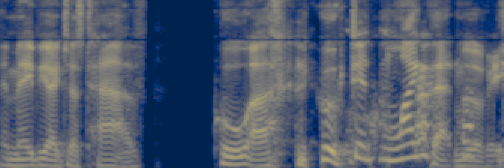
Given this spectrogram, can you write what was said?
and maybe I just have, who uh, who didn't like that movie.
